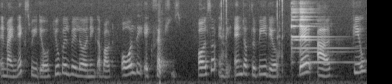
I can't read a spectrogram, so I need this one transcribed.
in my next video, you will be learning about all the exceptions. Also in the end of the video, there are few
